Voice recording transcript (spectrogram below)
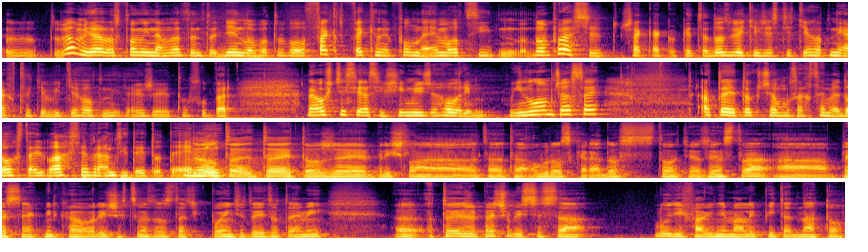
e, veľmi rado spomínam na tento deň, lebo to bolo fakt pekné, plné emócií. No, no proste však ako keď sa dozviete, že ste tehotní a chcete byť tehotní, takže je to super. No a už ste si asi všimli, že hovorím v minulom čase a to je to, k čomu sa chceme dostať vlastne v rámci tejto témy. No to, to je to, že prišla tá, tá obrovská radosť z toho tehotenstva a presne ako Mirka hovorí, že chceme sa dostať k pointe tejto témy. E, A to je, že prečo by ste sa ľudí fakt nemali pýtať na to,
